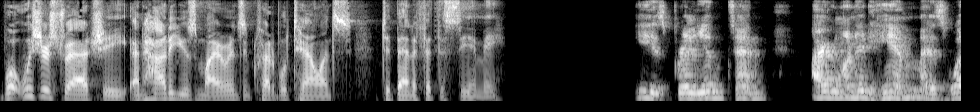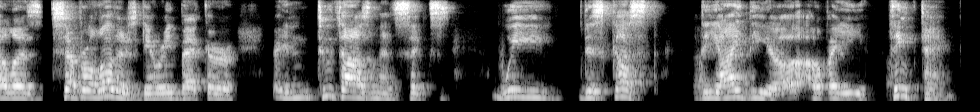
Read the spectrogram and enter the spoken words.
What was your strategy and how to use Myron's incredible talents to benefit the CME? He is brilliant, and I wanted him as well as several others, Gary Becker. In 2006, we discussed the idea of a think tank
